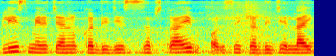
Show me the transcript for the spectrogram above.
प्लीज़ मेरे चैनल को कर दीजिए सब्सक्राइब और इसे कर दीजिए लाइक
